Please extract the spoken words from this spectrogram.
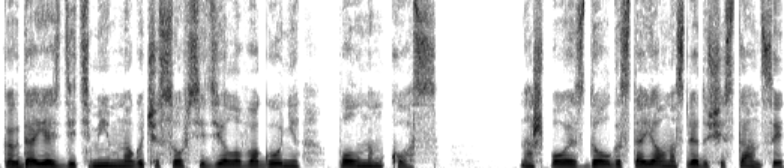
когда я с детьми много часов сидела в вагоне полном коз. Наш поезд долго стоял на следующей станции,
